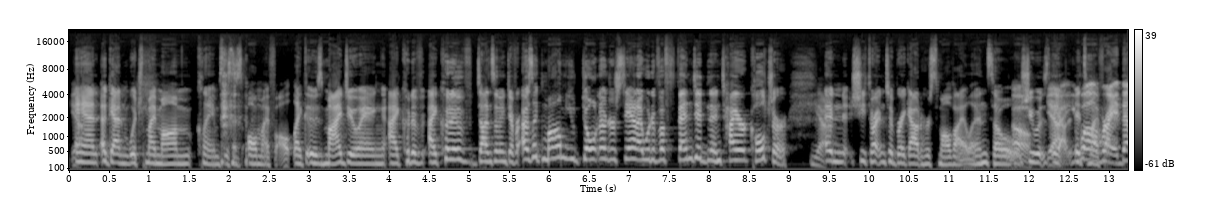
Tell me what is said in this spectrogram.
Yeah. And again, which my mom claims this is all my fault. Like it was my doing. I could have I could have done something different. I was like, "Mom, you don't understand. I would have offended an entire culture." Yeah. And she threatened to break out her small violin. So Oh, she was yeah, my well, right. The-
